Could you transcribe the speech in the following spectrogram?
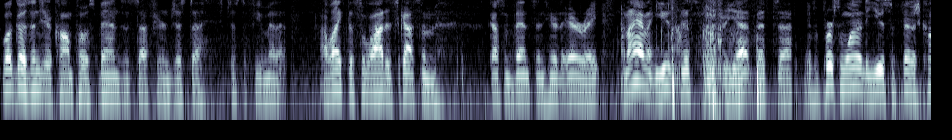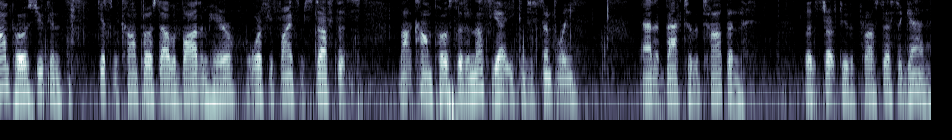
what goes into your compost bins and stuff here in just a just a few minutes. I like this a lot. It's got some got some vents in here to aerate, and I haven't used this feature yet. But uh, if a person wanted to use some finished compost, you can get some compost out of the bottom here, or if you find some stuff that's not composted enough yet, you can just simply add it back to the top and let it start through the process again.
